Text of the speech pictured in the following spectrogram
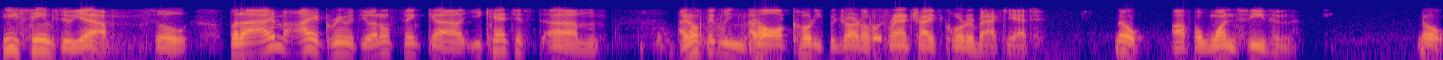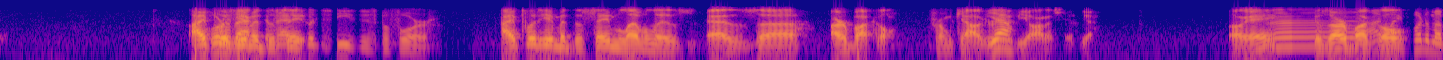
He seems to, yeah. So, but I'm I agree with you. I don't think uh you can't just um I don't think we can call Cody Fajardo franchise quarterback yet No, off of one season. no. I put him at the same good seasons before. I put him at the same level as as uh Arbuckle from Calgary Yeah. to be honest with you. Okay? Because Arbuckle- I might put him a.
